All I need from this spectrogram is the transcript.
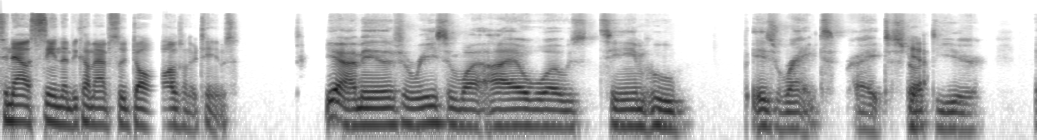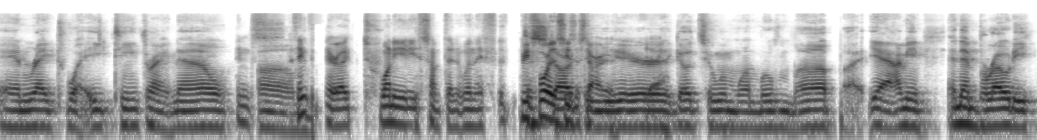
to now seeing them become absolute dogs on their teams. Yeah, I mean, there's a reason why Iowa was team who is ranked right to start yeah. the year and ranked what 18th right now. Um, I think they're like 20 something when they before the season started. The year yeah. they go two and one, move them up. But yeah, I mean, and then Brody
